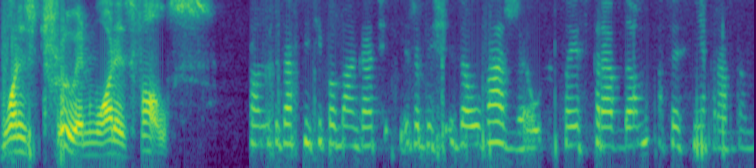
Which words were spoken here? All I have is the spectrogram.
what is true and what is false. On zacznie Ci pomagać, żebyś zauważył, co jest prawdą, a co jest nieprawdą.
